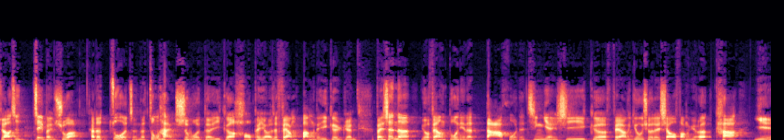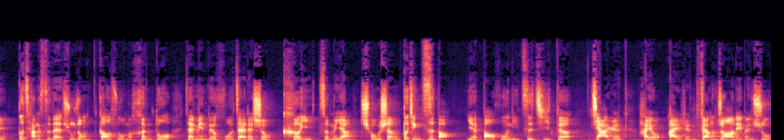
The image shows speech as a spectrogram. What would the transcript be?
主要是这本书啊，它的作者呢，宗翰是我的一个好朋友，是非常棒的一个人。本身呢，有非常多年的打火的经验，是一个非常优秀的消防员，而他也不藏私在书中告诉我们很多，在面对火灾的时候可以怎么样求生，不仅自保，也保护你自己的家人还有爱人，非常重要的一本书。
